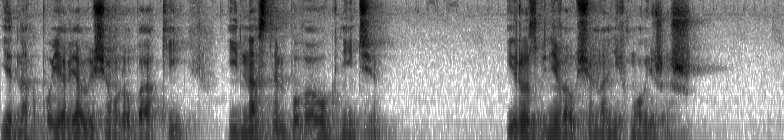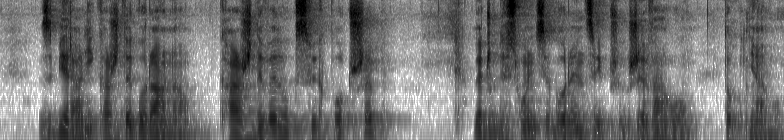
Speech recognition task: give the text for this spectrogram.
Jednak pojawiały się robaki i następowało gnicie. I rozgniewał się na nich Mojżesz. Zbierali każdego rana, każdy według swych potrzeb, lecz gdy słońce goręcej przygrzewało, topniało.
